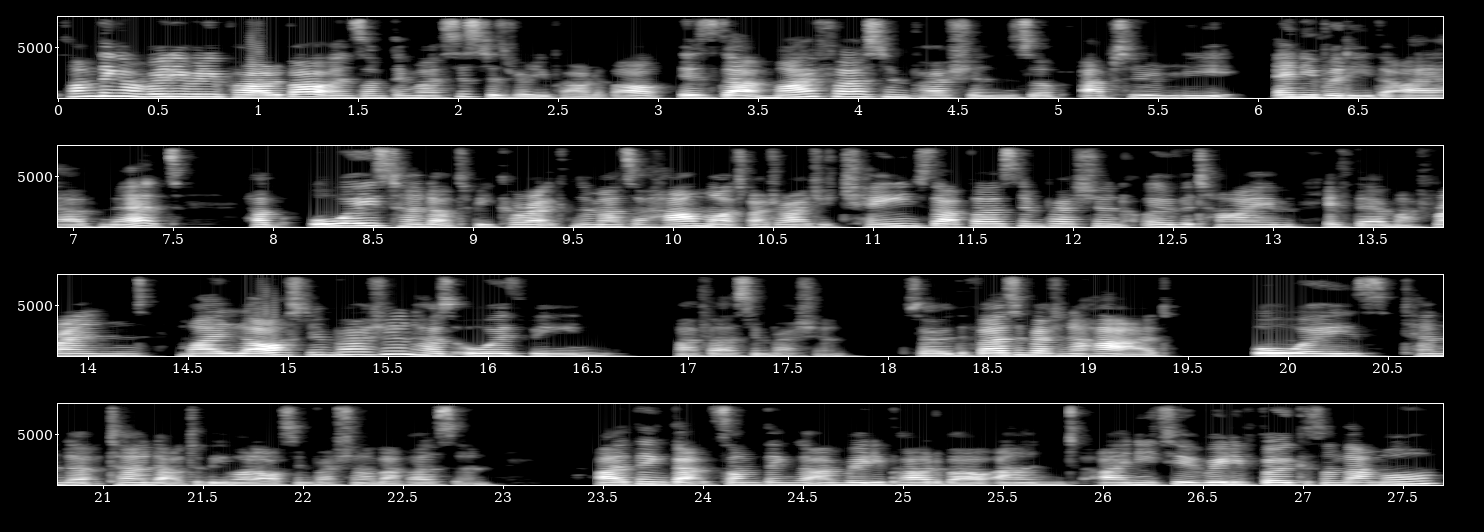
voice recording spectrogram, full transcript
Something I'm really, really proud about, and something my sister's really proud about, is that my first impressions of absolutely anybody that I have met have always turned out to be correct, no matter how much I try to change that first impression over time, if they're my friend. My last impression has always been my first impression. So the first impression I had always turned out to be my last impression of that person. I think that's something that I'm really proud about, and I need to really focus on that more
